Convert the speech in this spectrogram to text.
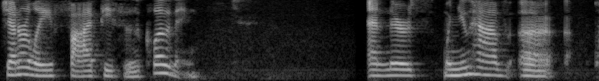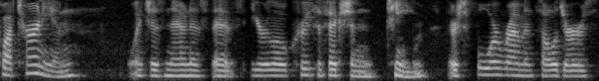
generally five pieces of clothing. And there's when you have a quaternion, which is known as, as your little crucifixion team. There's four Roman soldiers,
